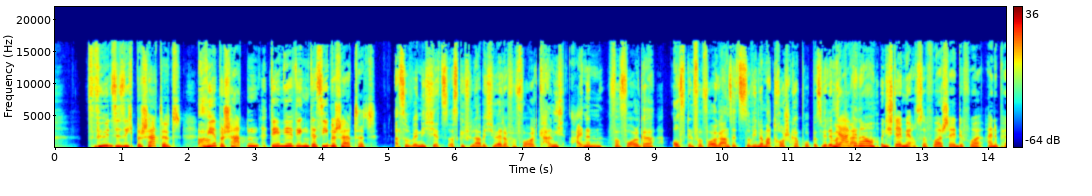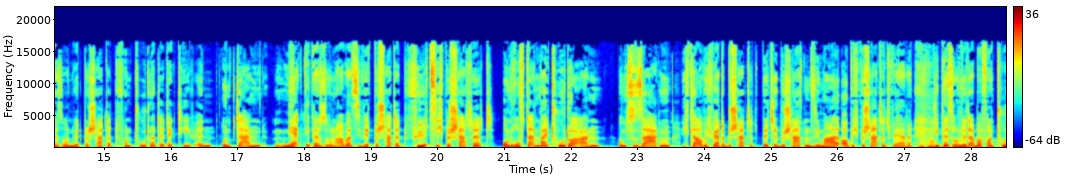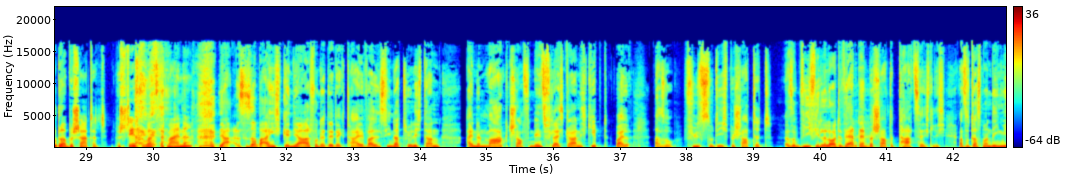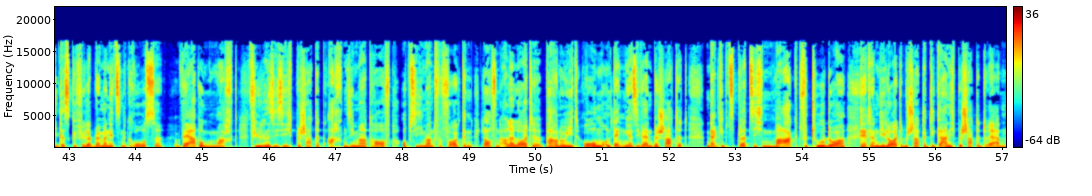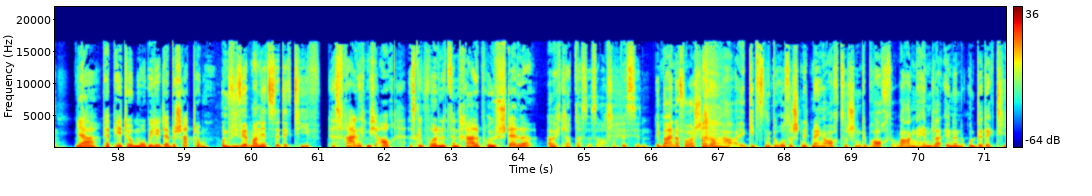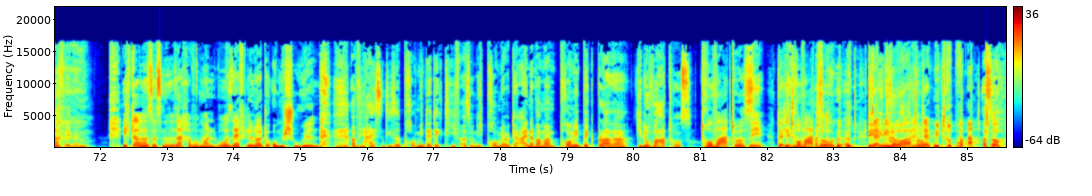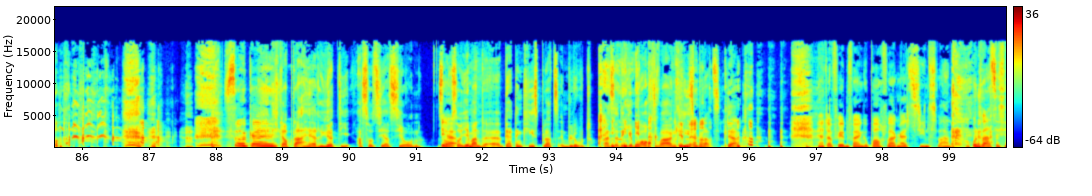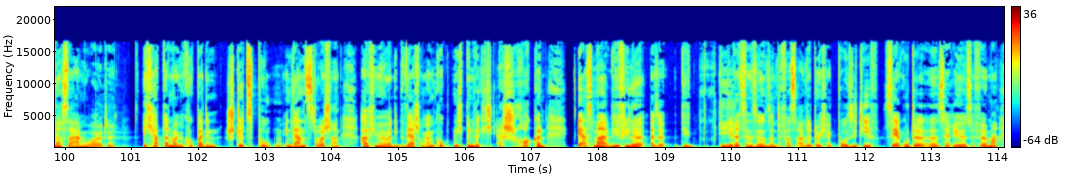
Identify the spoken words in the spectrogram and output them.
fühlen sie sich beschattet. Ah. Wir beschatten denjenigen, der sie beschattet. Also wenn ich jetzt das Gefühl habe, ich werde verfolgt, kann ich einen Verfolger auf den Verfolger ansetzen, so wie eine Matroschka-Puppe. Es wird immer Ja, kleiner. genau. Und ich stelle mir auch so vor, stell dir vor, eine Person wird beschattet von Tutor-DetektivInnen und dann merkt die Person aber, sie wird beschattet, fühlt sich beschattet und ruft dann bei Tudor an, um zu sagen, ich glaube, ich werde beschattet. Bitte beschatten Sie mal, ob ich beschattet werde. Mhm. Die Person wird aber von Tudor beschattet. Verstehst du, was ich meine? Ja, es ist aber eigentlich genial von der Detektei, weil sie natürlich dann einen Markt schaffen, den es vielleicht gar nicht gibt. Weil, also, fühlst du dich beschattet? Also wie viele Leute werden denn beschattet tatsächlich? Also dass man irgendwie das Gefühl hat, wenn man jetzt eine große Werbung macht, fühlen sie sich beschattet. Achten Sie mal drauf, ob Sie jemand verfolgt. Denn laufen alle Leute paranoid rum und denken ja, sie werden beschattet. Und da gibt's plötzlich einen Markt für Tudor, der dann die Leute beschattet, die gar nicht beschattet werden. Ja, Perpetuum mobile der Beschattung. Und wie wird man jetzt Detektiv? Das frage ich mich auch. Es gibt wohl eine zentrale Prüfstelle, aber ich glaube, das ist auch so ein bisschen. In meiner Vorstellung ha- gibt's eine große Schnittmenge auch zwischen GebrauchtwagenhändlerInnen und DetektivInnen. Ich glaube, das ist eine Sache, wo man, wo sehr viele Leute umschulen. Aber wie heißen diese Promi-Detektiv? Also nicht Promi, aber der eine war mal ein Promi-Big Brother, die Lovatos. Trovatos. Nee, die de- Trovato. ach so, äh, Demi Demi Trovato. Demi Trovato. So geil. Ich glaube, daher rührt die Assoziation. Ist Ja. auch so jemand, äh, der hat den Kiesplatz im Blut. Weißt du, den Gebrauchtwagen genau. Kiesplatz. Ja. Er hat auf jeden Fall einen Gebrauchtwagen als Dienstwagen. Und was ich noch sagen wollte. Ich habe dann mal geguckt bei den Stützpunkten in ganz Deutschland, habe ich mir mal die Bewertung angeguckt und ich bin wirklich erschrocken. Erstmal, wie viele, also die, die Rezensionen sind fast alle durchweg positiv, sehr gute, äh, seriöse Firma.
